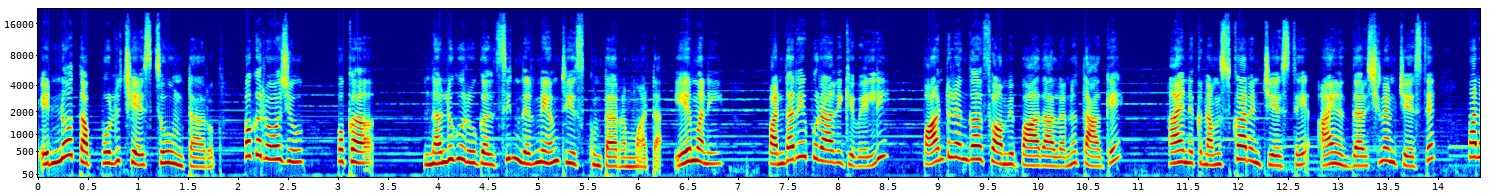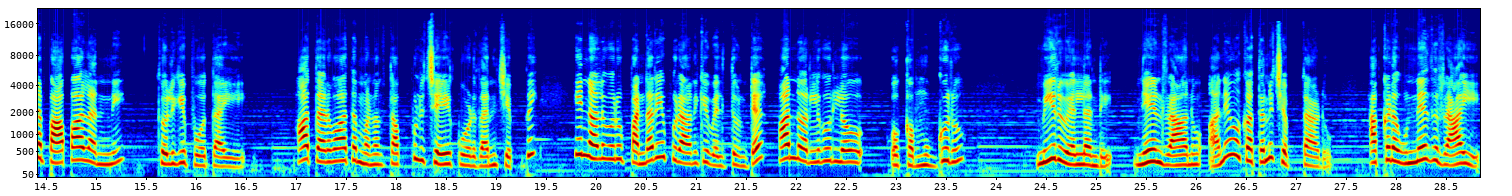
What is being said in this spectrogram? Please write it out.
ఎన్నో తప్పులు చేస్తూ ఉంటారు. ఒకరోజు ఒక నలుగురు కలిసి నిర్ణయం తీసుకుంటారన్నమాట. ఏమని? పండరీపురానికి వెళ్ళి పాండురంగ స్వామి పాదాలను తాకే ఆయనకు నమస్కారం చేస్తే ఆయన దర్శనం చేస్తే మన పాపాలన్నీ తొలగిపోతాయి. ఆ తర్వాత మనం తప్పులు చేయకూడదని చెప్పి ఈ నలుగురు పండరీపురానికి వెళ్తుంటే ఆ నలుగురిలో ఒక ముగ్గురు మీరు వెళ్ళండి నేను రాను అని ఒక అతను చెప్తాడు. అక్కడ ఉండేది రాయి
